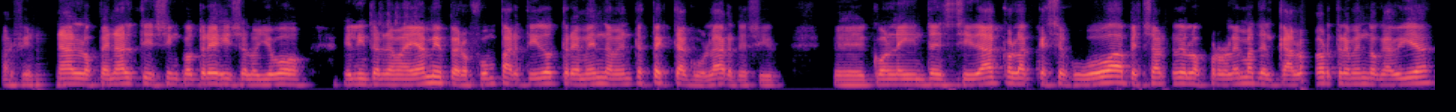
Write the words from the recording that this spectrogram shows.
al final los penaltis 5-3 y se lo llevó el Inter de Miami, pero fue un partido tremendamente espectacular. Es decir, eh, con la intensidad con la que se jugó, a pesar de los problemas del calor tremendo que había,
